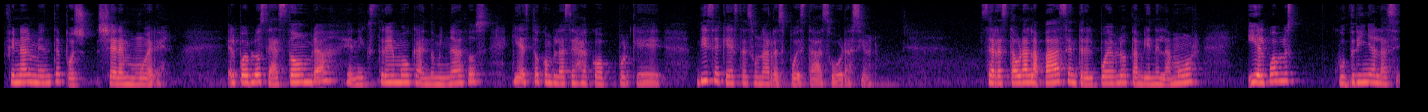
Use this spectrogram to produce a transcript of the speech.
Finalmente, pues Sherem muere. El pueblo se asombra en extremo, caen dominados, y esto complace a Jacob porque dice que esta es una respuesta a su oración. Se restaura la paz entre el pueblo, también el amor, y el pueblo escudriña las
